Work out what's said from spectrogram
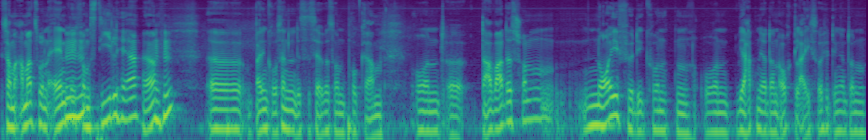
ich sag mal, Amazon ähnlich mhm. vom Stil her. Ja. Mhm. Äh, bei den Großhändlern ist es ja über so ein Programm. Und äh, da war das schon neu für die Kunden. Und wir hatten ja dann auch gleich solche Dinge, dann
